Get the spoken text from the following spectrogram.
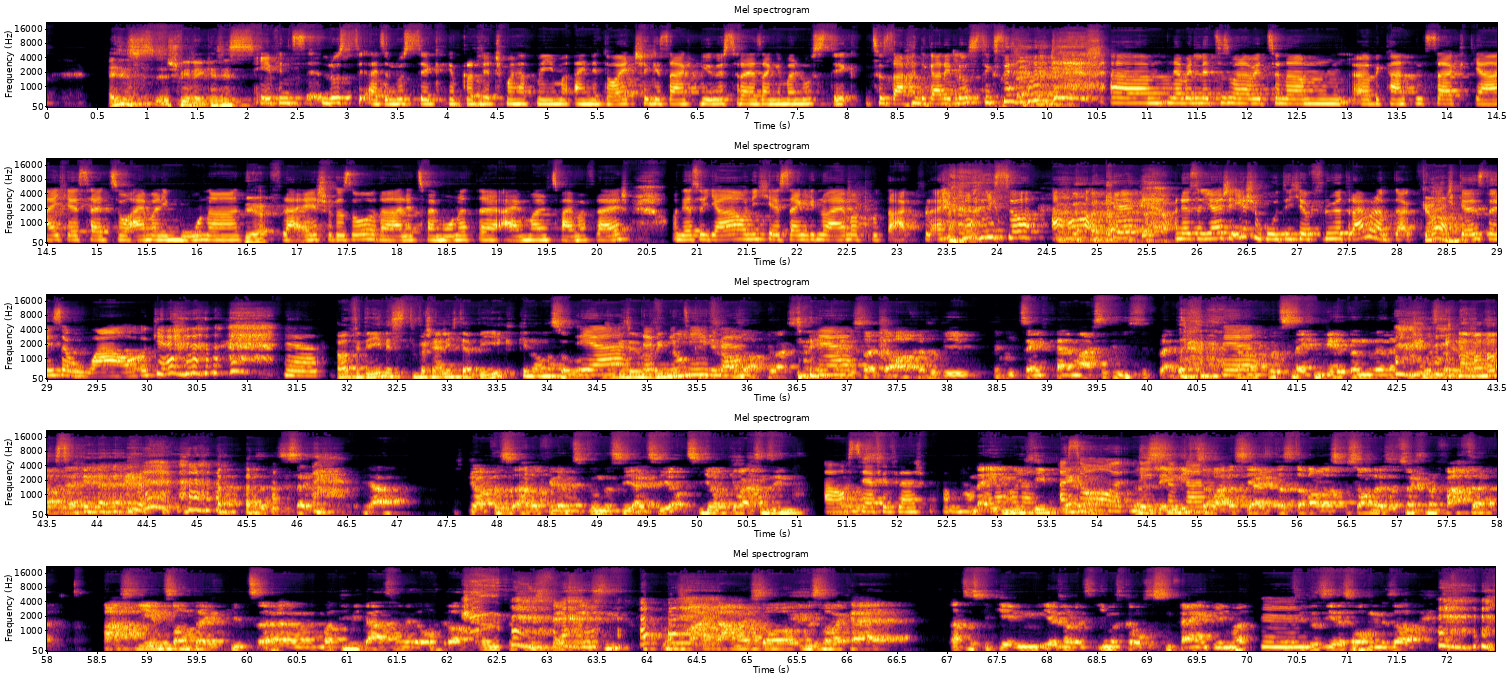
Es ist schwierig, es ist, Ich finde es lustig, also lustig, ich habe gerade letztes Mal hat mir immer eine Deutsche gesagt, wir Österreicher sagen immer lustig, zu Sachen, die gar nicht lustig sind. ähm, ja, weil letztes Mal habe ich zu einem äh, Bekannten gesagt, ja, ich esse halt so einmal im Monat Ja. Fleisch oder so, oder alle zwei Monate einmal, zweimal Fleisch. Und er so, ja, und ich esse eigentlich nur einmal pro Tag Fleisch. Und ich so, aha, okay. Und er so, ja, ist eh schon gut, ich habe früher dreimal am Tag Fleisch Genau. gegessen. Und ich so, wow, okay. ja. aber für den ist wahrscheinlich der Weg genauso. Ja, also diese Überwindung. definitiv. genauso aufgewachsen. Meine Ja. Eltern bis heute auch. Also die, da gibt's eigentlich keine Mahlzeit, die nicht Fleisch. Wenn Ja. man kurz snacken geht, dann wenn man die Wurst was. Also das ist halt, ja. Ich glaube, das hat auch viel damit zu tun, dass sie, als sie, als sie aufgewachsen sind, auch Das- sehr viel Fleisch bekommen haben. Na, eben nicht, eben- ja, so, genau. dass nicht es eben nicht so war, dass sie halt, dass da war was Besonderes. Also zum Beispiel mein Vater, fast jeden Sonntag gibt's ähm, Martini-Ganzen mit Rotkraut und das Festessen. Und es war halt damals so, in der Slowakei hat es gegeben, jedes Mal, wenn es irgendwas Großes zum Feiern gegeben hat. Jetzt Hm, wird das jedes Wochenende so.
